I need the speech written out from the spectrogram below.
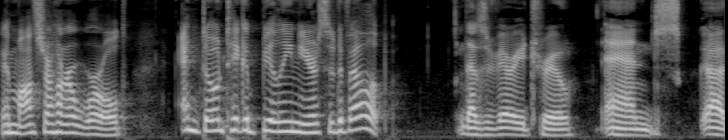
in Monster Hunter World and don't take a billion years to develop. that's very true. And uh,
